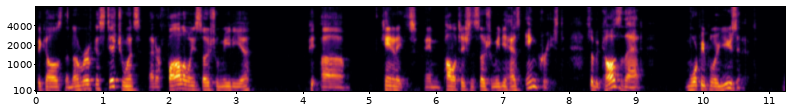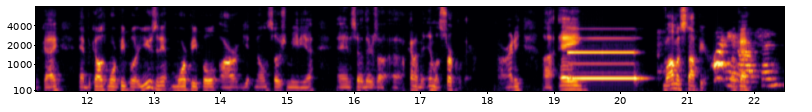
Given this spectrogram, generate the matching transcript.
because the number of constituents that are following social media uh, candidates and politicians' social media has increased. So, because of that, more people are using it. Okay. And because more people are using it, more people are getting on social media. And so there's a, a kind of an endless circle there. All righty. Uh, a, well, I'm going to stop here. Okay.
